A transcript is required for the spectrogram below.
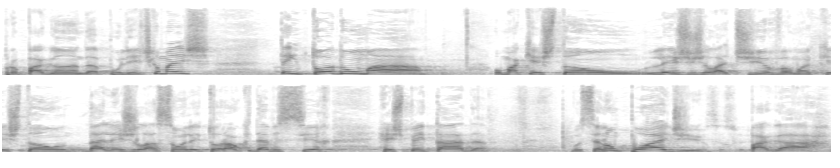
propaganda política, mas tem toda uma, uma questão legislativa, uma questão da legislação eleitoral que deve ser respeitada. Você não pode pagar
